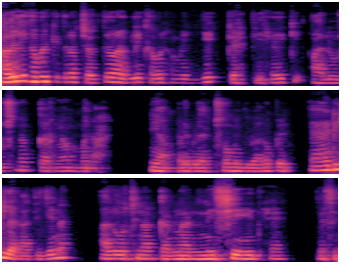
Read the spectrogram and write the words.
अगली खबर की तरफ़ चलते हैं और अगली खबर हमें ये कहती है कि आलोचना करना मना है। यहाँ बड़े बड़े अक्षरों में दीवारों पे ऐड ही लगा दीजिए ना। आलोचना करना निषेध है, जैसे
